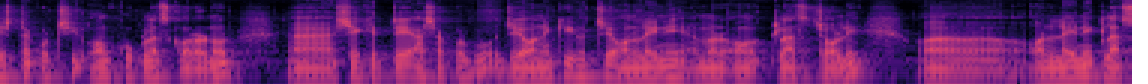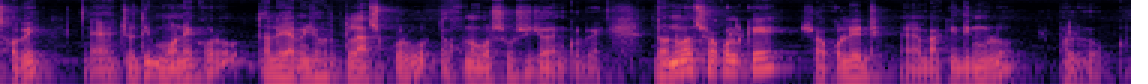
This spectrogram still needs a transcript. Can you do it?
চেষ্টা করছি অঙ্ক ক্লাস করানোর। সেক্ষেত্রে আশা করব যে অনেকেই হচ্ছে অনলাইনে আমার ক্লাস চলে। অনলাইনে ক্লাস হবে। যদি মনে করো, তাহলে আমি যখন ক্লাস করব, তখন অবশ্য অবশ্যই জয়েন করবে। ধন্যবাদ সকলকে, সকলের বাকি দিনগুলো ভালো হোক।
